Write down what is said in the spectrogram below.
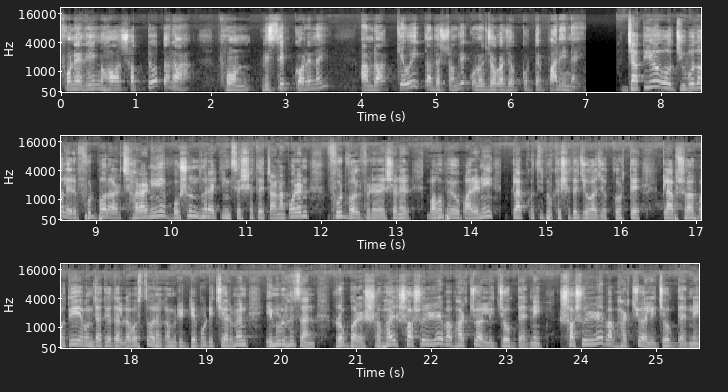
ফোনে রিং হওয়া সত্ত্বেও তারা ফোন রিসিভ করে নাই। আমরা কেউই তাদের সঙ্গে কোনো যোগাযোগ করতে পারি নাই। জাতীয় ও যুব দলের ফুটবলার ছাড়া নিয়ে বসুন্ধরা কিংসের সাথে টানা পড়েন ফুটবল ফেডারেশনের। বাহুপেও পারেনি ক্লাব কর্তৃপক্ষের সাথে যোগাযোগ করতে। ক্লাব সভাপতি এবং জাতীয় দল ব্যবস্থাপনা কমিটির ডেপুটি চেয়ারম্যান ইমরুল হাসান রোববারের সভায় সশরীরে বা ভার্চুয়ালি যোগ দেননি। সশরীরে বা ভার্চুয়ালি যোগ দেননি।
